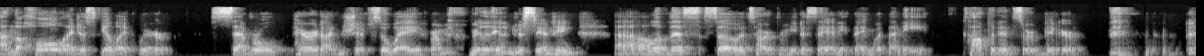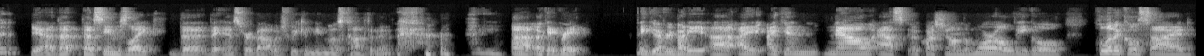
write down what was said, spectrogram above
on the whole i just feel like we're several paradigm shifts away from really understanding uh, all of this so it's hard for me to say anything with any confidence or vigor yeah that that seems like the the answer about which we can be most confident uh, okay great Thank you, everybody. Uh, I, I can now ask a question on the moral, legal, political side.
